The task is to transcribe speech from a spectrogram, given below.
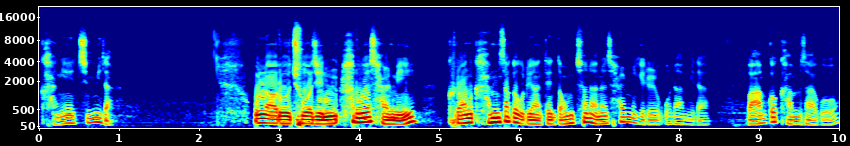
강해집니다. 오늘 하루 주어진 하루의 삶이 그러한 감사가 우리한테 넘쳐나는 삶이기를 원합니다. 마음껏 감사하고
